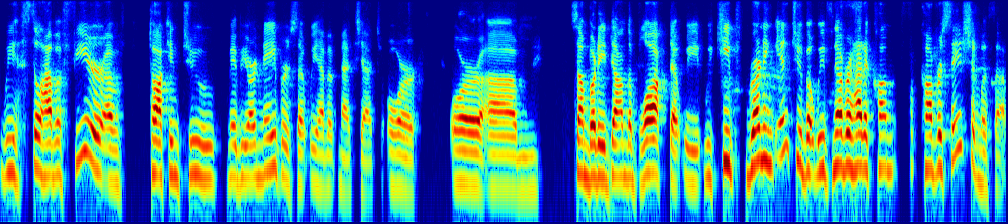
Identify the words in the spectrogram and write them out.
we still have a fear of talking to maybe our neighbors that we haven't met yet or or um, somebody down the block that we we keep running into but we've never had a conversation with them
